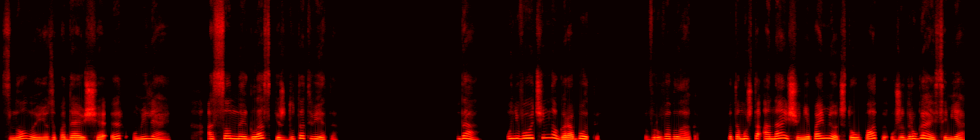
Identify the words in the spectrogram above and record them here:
Снова ее западающая «Р» умиляет, а сонные глазки ждут ответа. «Да, у него очень много работы». Вру во благо, потому что она еще не поймет, что у папы уже другая семья,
